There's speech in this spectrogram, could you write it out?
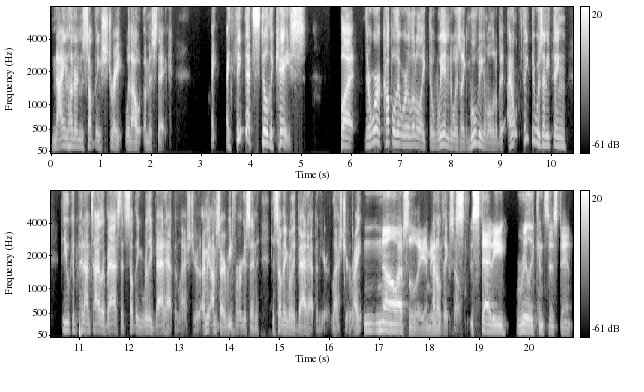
900 and something straight without a mistake. I, I think that's still the case, but there were a couple that were a little like the wind was like moving them a little bit. I don't think there was anything that you can pin on Tyler Bass that something really bad happened last year. I mean, I'm sorry, Reid Ferguson that something really bad happened here last year, right? No, absolutely. I mean, I don't think so. s- steady, really consistent,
